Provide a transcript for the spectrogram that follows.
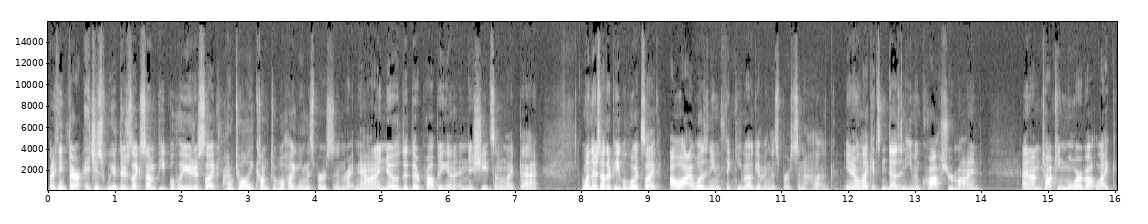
But I think there, it's just weird. There's like some people who you're just like, I'm totally comfortable hugging this person right now, and I know that they're probably going to initiate something like that. When there's other people who it's like, oh, I wasn't even thinking about giving this person a hug. You know, like it doesn't even cross your mind. And I'm talking more about like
